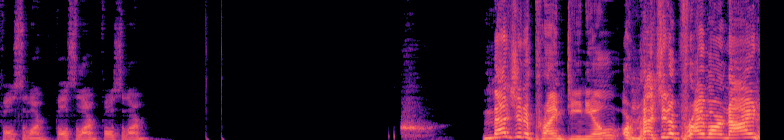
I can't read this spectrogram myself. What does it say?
False alarm. False alarm. False alarm. Imagine a Prime Dino or imagine a Prime R9.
